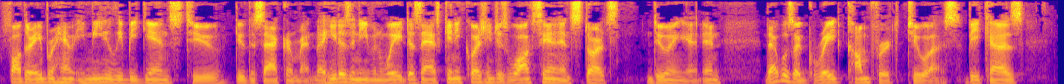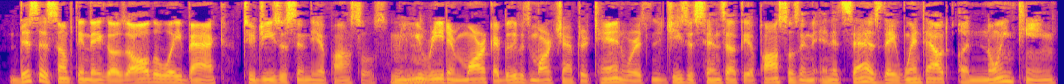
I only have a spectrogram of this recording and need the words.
Father Abraham immediately begins to do the sacrament. That he doesn't even wait, doesn't ask any question. He just walks in and starts doing it. And that was a great comfort to us because this is something that goes all the way back to Jesus and the apostles. I mean, you mm-hmm. read in Mark, I believe it's Mark chapter 10, where it's, Jesus sends out the apostles and, and it says they went out anointing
